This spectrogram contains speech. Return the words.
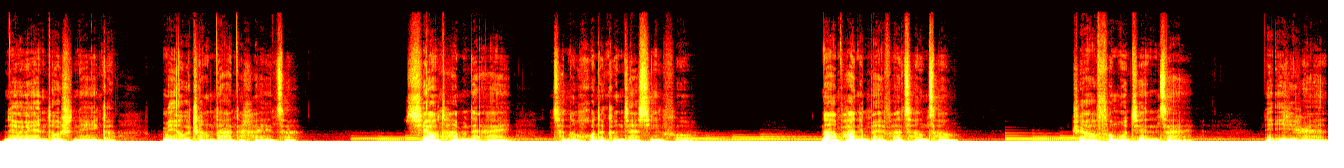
你永远都是那个没有长大的孩子，需要他们的爱才能活得更加幸福。哪怕你白发苍苍，只要父母健在，你依然。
